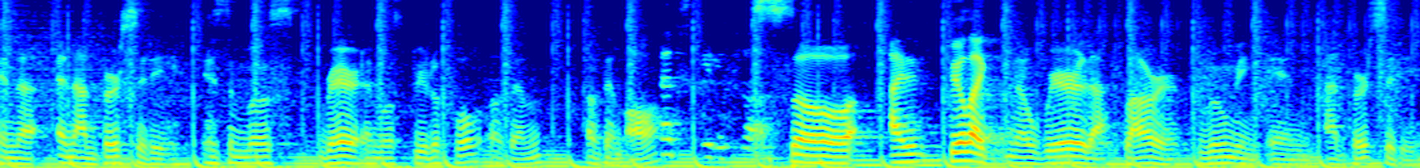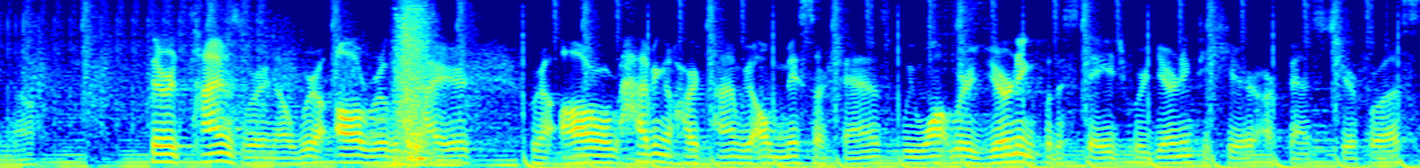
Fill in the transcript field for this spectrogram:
in, the, in adversity is the most rare and most beautiful of them of them all. That's beautiful. So I feel like you know we're that flower blooming in adversity. You know, there are times where you know we're all really tired, we're all having a hard time. We all miss our fans. We want, we're yearning for the stage. We're yearning to hear our fans cheer for us.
